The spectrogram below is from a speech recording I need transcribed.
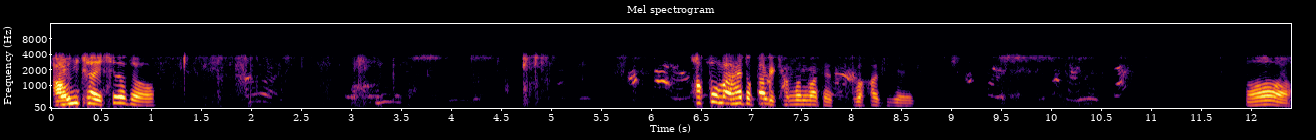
아, 언니 차에 실어줘. 확보만 해도 빨리 장모님한테 그거 하시게. 어.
